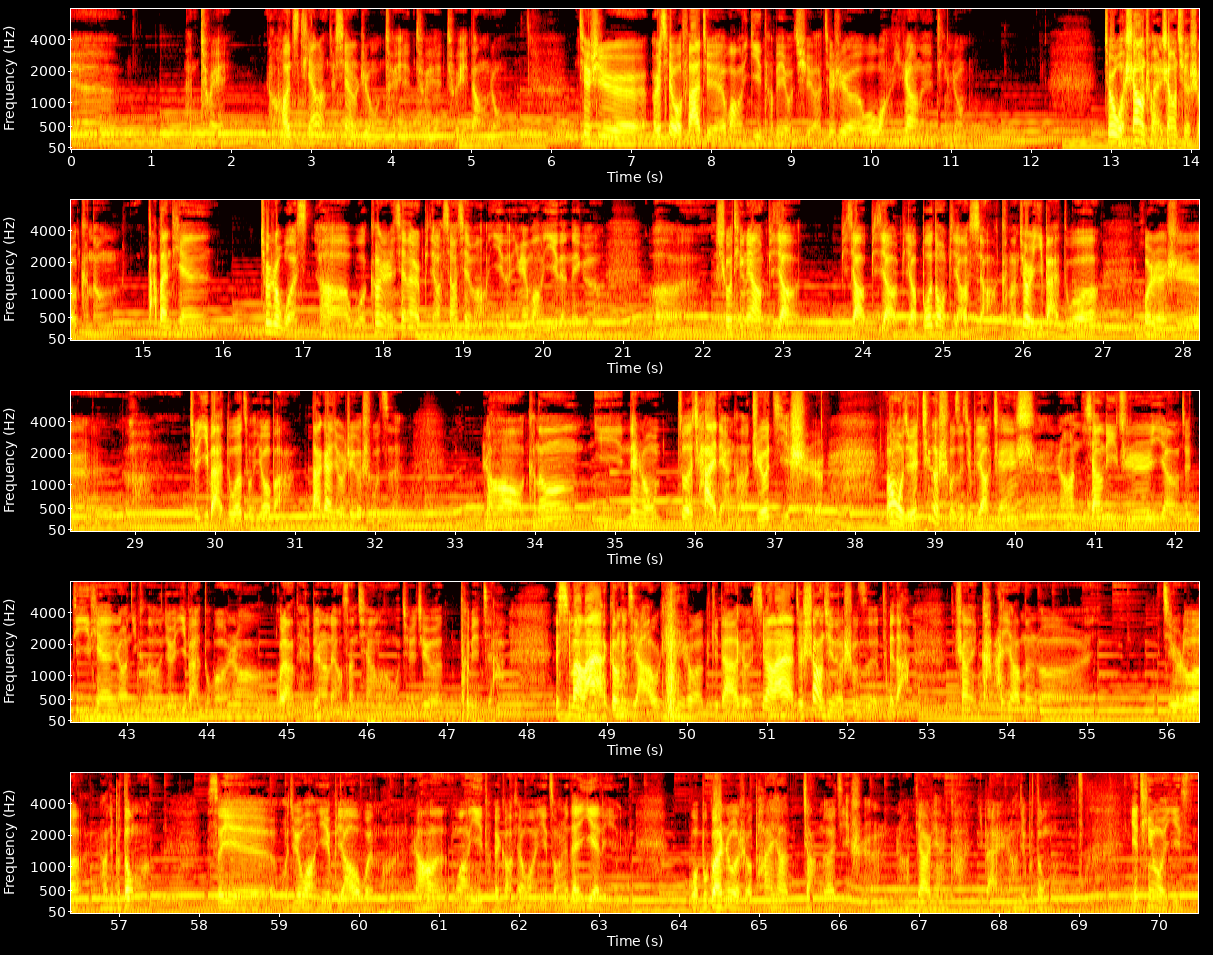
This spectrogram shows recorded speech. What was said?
很颓，然后好几天了，就陷入这种颓颓颓当中。就是，而且我发觉网易特别有趣啊！就是我网易上的听众，就是我上传上去的时候，可能大半天，就是我啊，我个人现在是比较相信网易的，因为网易的那个呃收听量比较比较比较比较波动比较小，可能就是一百多，或者是呃就一百多左右吧，大概就是这个数字。然后可能你内容做的差一点，可能只有几十。然后我觉得这个数字就比较真实。然后你像荔枝一样，就第一天，然后你可能就一百多，然后过两天就变成两三千了。我觉得这个特别假。喜马拉雅更假，我跟你说，给大家说，喜马拉雅就上去那个数字特别大，就上去咔一下弄个几十多，然后就不动了。所以我觉得网易比较稳嘛。然后网易特别搞笑，网易总是在夜里我不关注的时候，啪一下涨个几十，然后第二天咔一百，然后就不动了，也挺有意思的。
